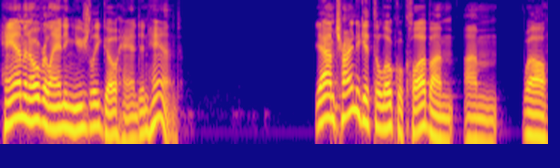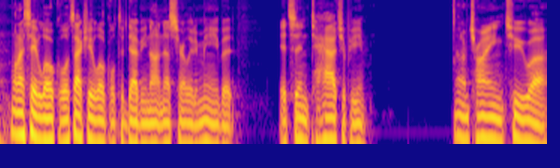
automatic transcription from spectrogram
ham and overlanding usually go hand in hand. Yeah, I'm trying to get the local club. I'm I'm well, when I say local, it's actually local to Debbie, not necessarily to me, but it's in Tehachapi. And I'm trying to uh,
